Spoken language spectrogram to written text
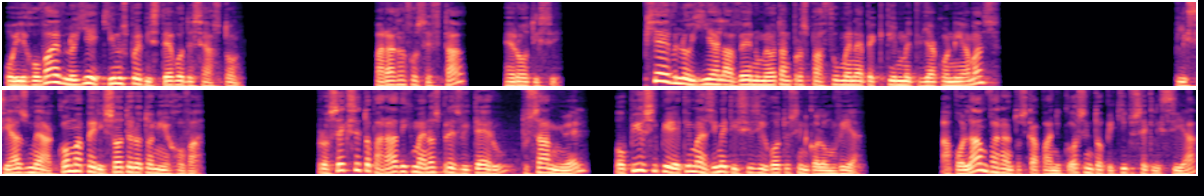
Ο Ιεχωβά ευλογεί εκείνους που εμπιστεύονται σε αυτόν. Παράγραφος 7. Ερώτηση. Ποια ευλογία λαβαίνουμε όταν προσπαθούμε να επεκτείνουμε τη διακονία μας; Πλησιάζουμε ακόμα περισσότερο τον Ιεχωβά. Προσέξτε το παράδειγμα ενός πρεσβυτέρου, του Σάμιουελ, ο οποίος υπηρετεί μαζί με τη σύζυγό του στην Κολομβία. Απολάμβαναν το σκαπανικό στην τοπική τους εκκλησία,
